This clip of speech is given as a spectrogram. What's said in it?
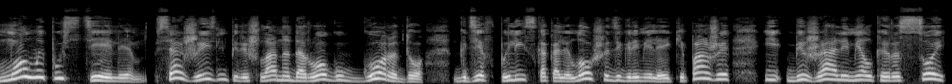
Моллы пустели, вся жизнь перешла на дорогу к городу, где в пыли скакали лошади, гремели экипажи и бежали мелкой рысой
